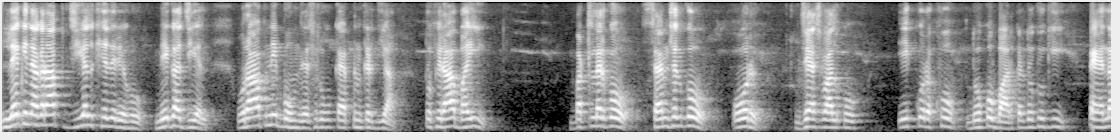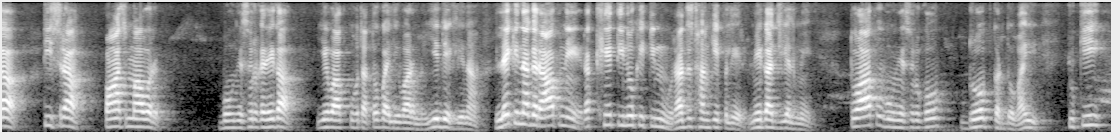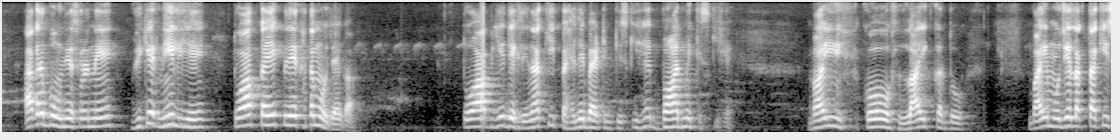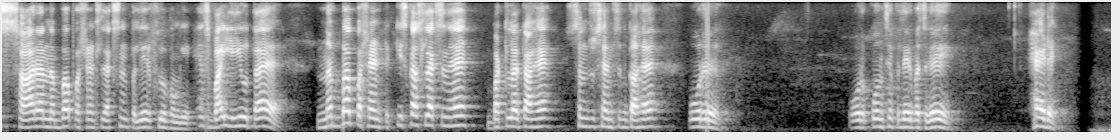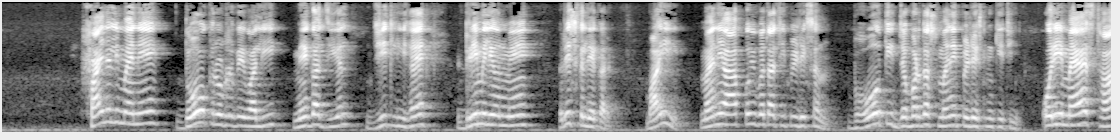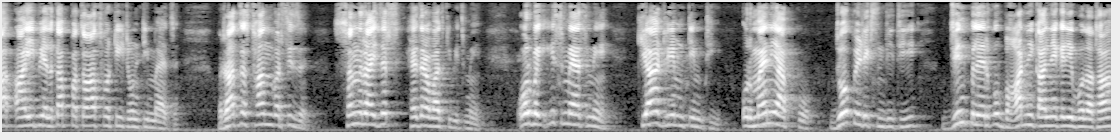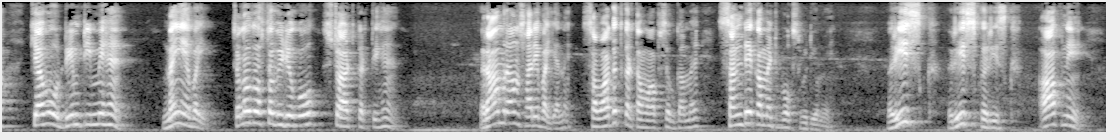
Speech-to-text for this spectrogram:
लेकिन अगर आप जीएल खेल रहे हो मेगा जीएल और आपने भुवनेश्वर को कैप्टन कर दिया तो फिर आप भाई बटलर को सैमसन को और जायसवाल को एक को रखो, दो को बाहर कर दो, क्योंकि पहला, तीसरा, पाँच मावर भुवनेश्वर करेगा। ये आपको बताता हूँ पहली बार में, ये देख लेना। लेकिन अगर आपने रखे तीनों के तीनों, राजस्थान के प्लेयर मेगा जीएल में तो आप भुवनेश्वर को ड्रॉप कर दो भाई, क्योंकि अगर भुवनेश्वर ने विकेट नहीं लिए तो आपका एक प्लेयर ख़त्म हो जाएगा। तो आप ये देख लेना कि पहले बैटिंग किसकी है, बाद में किसकी है। भाई, को लाइक कर दो। भाई, मुझे लगता कि सारा नब्बे परसेंट सिलेक्शन प्लेयर फ्लोप होंगे। भाई, यही होता है। नब्बे परसेंट किसका सिलेक्शन है? बटलर का है, संजू सैमसन का है, और और कौन से प्लेयर बच गए? हेड फाइनली मैंने दो करोड़ रुपए वाली मेगा जीएल जीत ली है। ड्रीम इलेवन में रिस्क लेकर। भाई, मैंने आपको भी बता थी प्रिडिक्शन बहुत ही ज़बरदस्त मैंने प्रिडिक्शन की थी। और ये मैच था आईपीएल का पचासवा T twenty match Rajasthan versus Sunrisers Hyderabad के बीच में। और भाई, इस मैच में क्या ड्रीम टीम थी? और मैंने आपको जो प्रिडिक्शन दी थी, जिन प्लेयर को बाहर निकालने के लिए बोला था, क्या वो ड्रीम टीम में है? नहीं है भाई। चलो दोस्तों, वीडियो को स्टार्ट करते हैं। राम राम सारे भैया ने। स्वागत करता हूँ आप सबका मैं संडे कमेंट बॉक्स वीडियो में। Risk risk risk. आपने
